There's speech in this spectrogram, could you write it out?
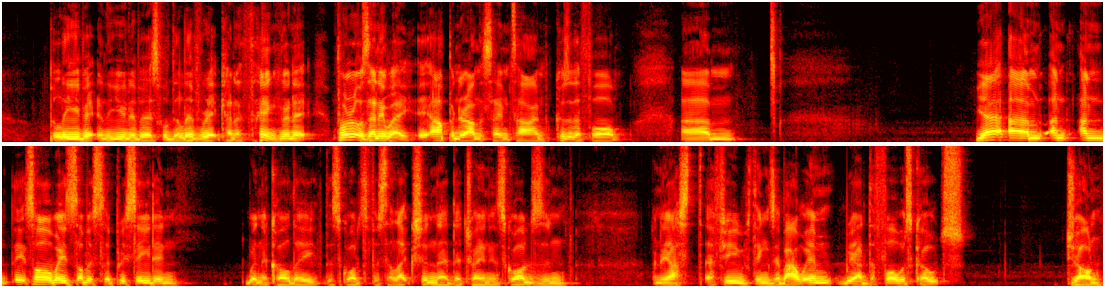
believe it and the universe will deliver it kind of thing, isn't it? For us, anyway, it happened around the same time because of the form. Um, yeah, um, and and it's always obviously preceding when they call the, the squads for selection, they're the training squads, and and he asked a few things about him. We had the forwards coach, John,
